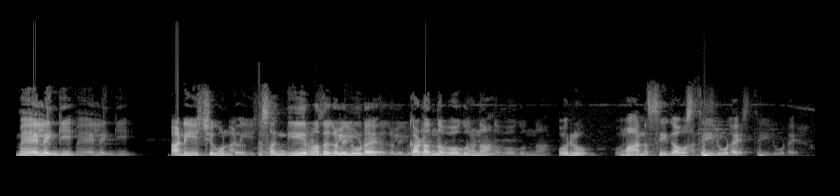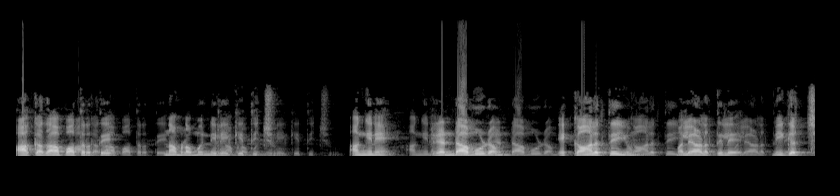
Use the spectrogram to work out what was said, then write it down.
മേലങ്കി മേലങ്കി അണിയിച്ചുകൊണ്ട് സങ്കീർണതകളിലൂടെ കടന്നു പോകുന്ന ഒരു മാനസികാവസ്ഥയിലൂടെ ആ കഥാപാത്രത്തെ നമ്മുടെ മുന്നിലേക്ക് എത്തിച്ചു. അങ്ങനെ രണ്ടാമൂഴം എക്കാലത്തെയും മലയാളത്തിലെ മികച്ച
